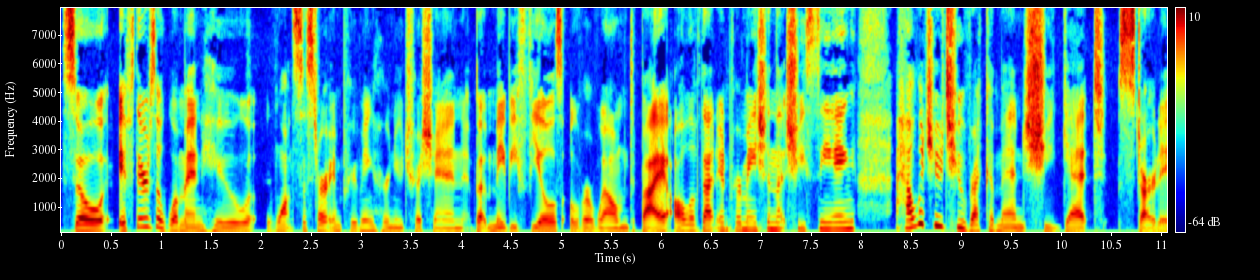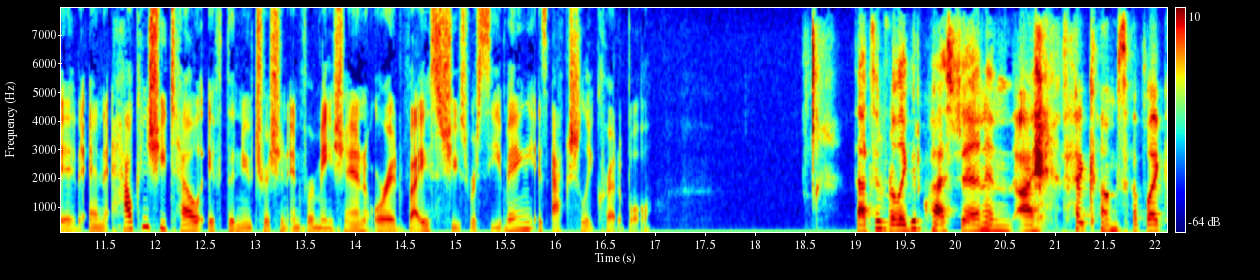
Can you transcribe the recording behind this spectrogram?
So, if there's a woman who wants to start improving her nutrition but maybe feels overwhelmed by all of that information that she's seeing, how would you two recommend she get started? And how can she tell if the nutrition information or advice she's receiving is actually credible? That's a really good question. And I that comes up like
